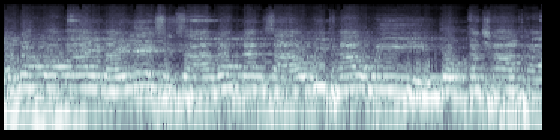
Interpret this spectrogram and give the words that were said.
ลำดับต่อไปหมายเลข 13 ครับนางสาววิภาวี ยกกระชาธา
